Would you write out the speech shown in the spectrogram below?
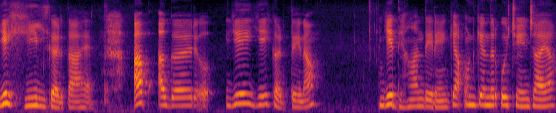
ये हील करता है। अब अगर ये ये करते ना ये ध्यान दे रहे हैं, क्या उनके अंदर कोई चेंज आया?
